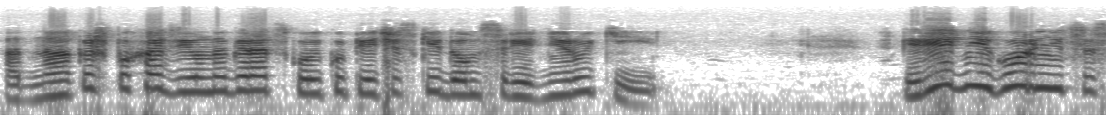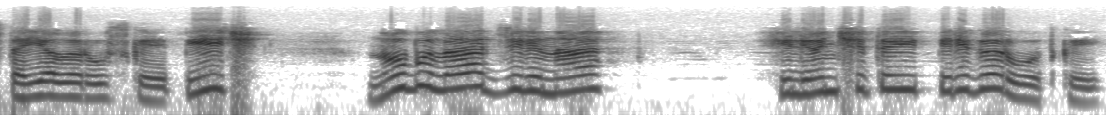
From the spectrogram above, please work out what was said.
однако ж походил на городской купеческий дом средней руки. В передней горнице стояла русская печь, но была отделена филенчатой перегородкой,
